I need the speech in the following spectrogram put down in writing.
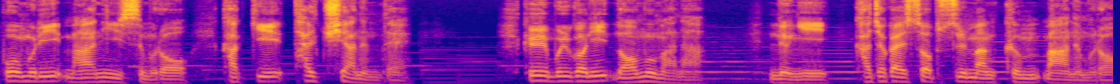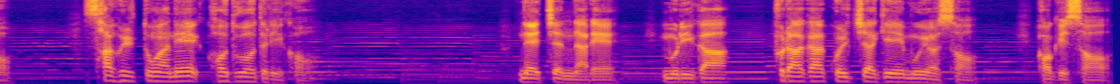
보물이 많이 있으므로 각기 탈취하는데 그 물건이 너무 많아 능히 가져갈 수 없을 만큼 많으므로 사흘 동안에 거두어들이고 넷째 날에 무리가 브라가 골짜기에 모여서 거기서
